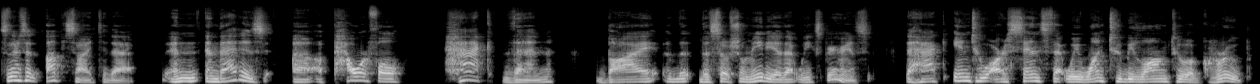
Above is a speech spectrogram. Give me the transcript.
so there's an upside to that and and that is a, a powerful hack then by the, the social media that we experience. The hack into our sense that we want to belong to a group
